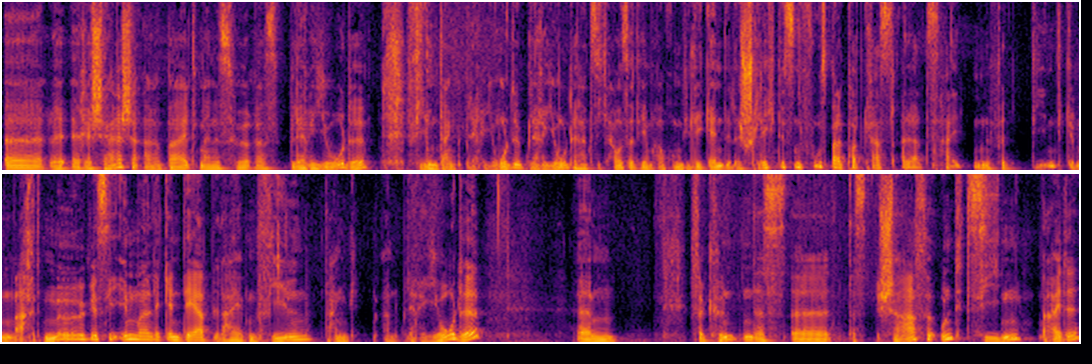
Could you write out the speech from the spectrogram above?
äh, Recherchearbeit meines Hörers Bleriode. Vielen Dank, Bleriode. Bleriode hat sich außerdem auch um die Legende des schlechtesten Fußballpodcasts aller Zeiten verdient gemacht. Möge sie immer legendär bleiben. Vielen Dank an Bleriode. Ähm, verkünden, dass, äh, dass Schafe und Ziegen beide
